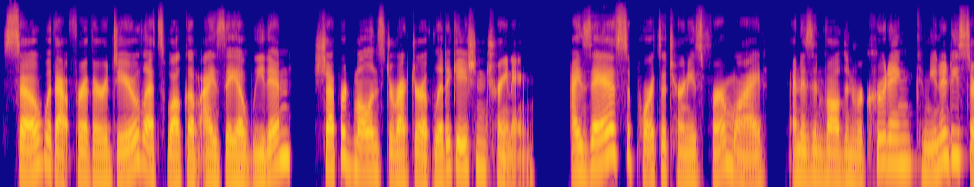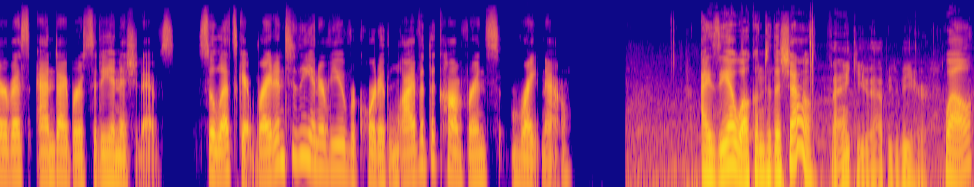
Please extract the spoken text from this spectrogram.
So, without further ado, let's welcome Isaiah Weedn, Sheppard Mullins Director of Litigation Training. Isaiah supports attorneys firm wide and is involved in recruiting, community service, and diversity initiatives. So let's get right into the interview recorded live at the conference right now. Isaiah, welcome to the show. Thank you. Happy to be here. Well,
